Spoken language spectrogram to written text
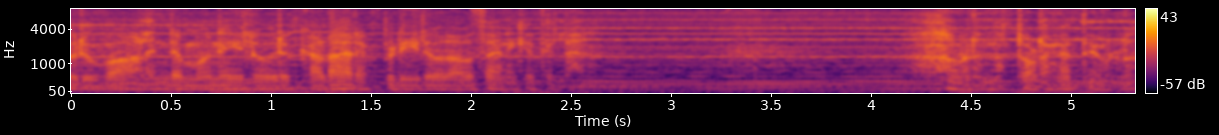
ഒരു വാളിന്റെ മുനയിലോ ഒരു കടാരപ്പിടിയിലോ അത് അവസാനിക്കത്തില്ല. അവിടുന്ന് തുടങ്ങത്തേ ഉള്ളൂ.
